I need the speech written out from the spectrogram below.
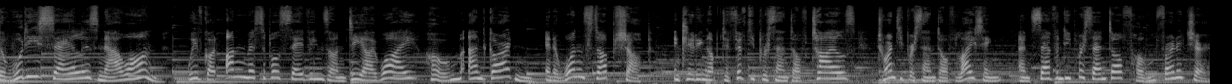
The Woodies sale is now on. We've got unmissable savings on DIY, home, and garden in a one stop shop, including up to 50% off tiles, 20% off lighting, and 70% off home furniture.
